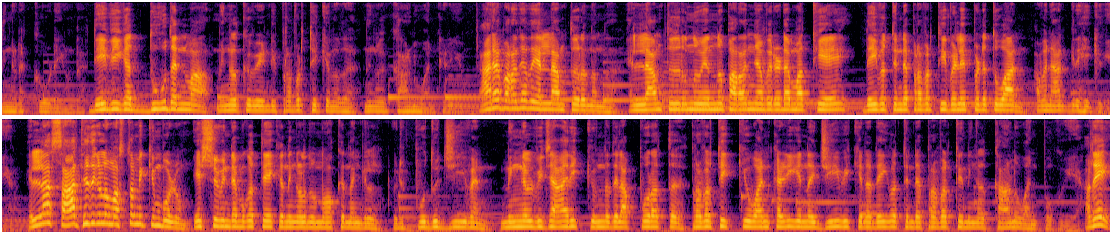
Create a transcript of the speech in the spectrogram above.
നിങ്ങളുടെ കൂടെയുണ്ട്. ദൈവിക ദൂതന്മാർ നിങ്ങൾക്ക് വേണ്ടി പ്രവർത്തിക്കുന്നത് നിങ്ങൾക്ക് കാണുവാൻ കഴിയും. ആരാ പറഞ്ഞത് എല്ലാം തീർന്നെന്ന്? എല്ലാം തീർന്നു എന്ന് പറഞ്ഞവരുടെ മധ്യേ ദൈവത്തിന്റെ പ്രവൃത്തി വെളിപ്പെടുത്തുവാൻ അവൻ ആഗ്രഹിക്കുകയാണ്. എല്ലാ സാധ്യതകളും അസ്തമിക്കുമ്പോഴും യേശുവിന്റെ മുഖത്തേക്ക് നിങ്ങളൊന്ന് നോക്കുന്നെങ്കിൽ ഒരു പുതുജീവൻ നിങ്ങൾ വിചാരിക്കുന്നതിൽ അപ്പുറത്ത് പ്രവർത്തിക്കുവാൻ കഴിയുന്ന ജീവിക്കുന്ന ദൈവത്തിന്റെ പ്രവൃത്തി നിങ്ങൾ കാണുവാൻ പോകുകയാണ്. അതെ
